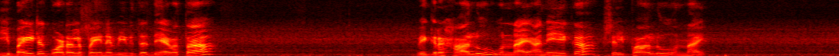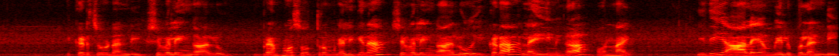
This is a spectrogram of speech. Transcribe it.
ఈ బయట గోడలపైన వివిధ దేవత విగ్రహాలు ఉన్నాయి. అనేక శిల్పాలు ఉన్నాయి. ఇక్కడ చూడండి శివలింగాలు. బ్రహ్మసూత్రం కలిగిన శివలింగాలు ఇక్కడ లైన్గా ఉన్నాయి. ఇది ఆలయం వెలుపలండి.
